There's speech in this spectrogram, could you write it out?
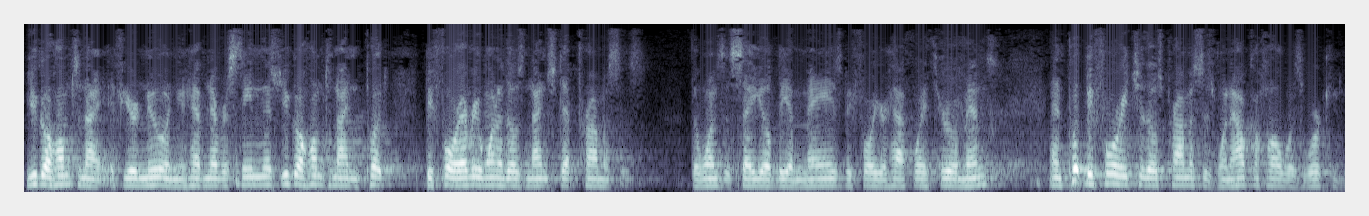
You go home tonight, if you're new and you have never seen this, you go home tonight and put before every one of those nine step promises, the ones that say you'll be amazed before you're halfway through amends and put before each of those promises when alcohol was working.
